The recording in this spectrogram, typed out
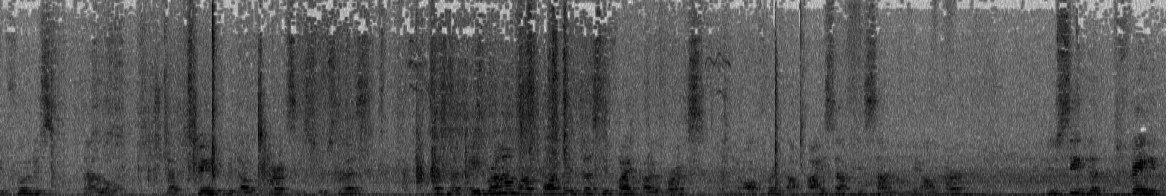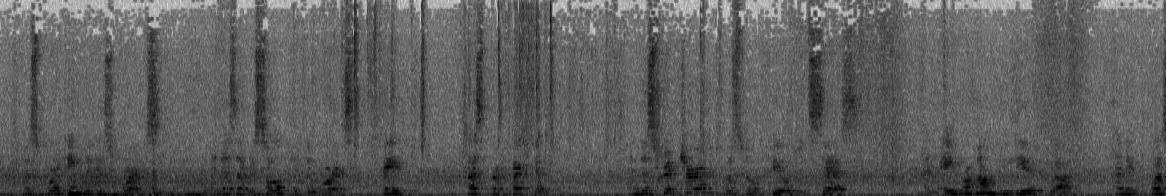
you foolish fellow, that faith without works is useless? Was not Abraham our father justified by works when he offered up Isaac his son on the altar? You see that faith was working with his works, as a result of the works, faith has perfected. And the scripture was fulfilled which says, And Abraham believed God, and it was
